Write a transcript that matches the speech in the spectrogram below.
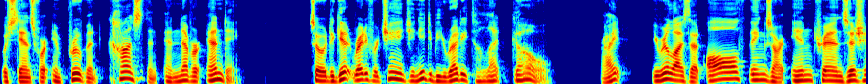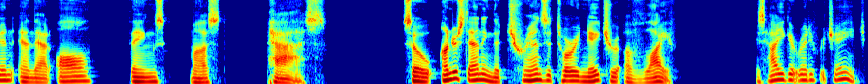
which stands for improvement, constant and never ending. So to get ready for change, you need to be ready to let go, right? You realize that all things are in transition and that all things must pass. So understanding the transitory nature of life is how you get ready for change.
